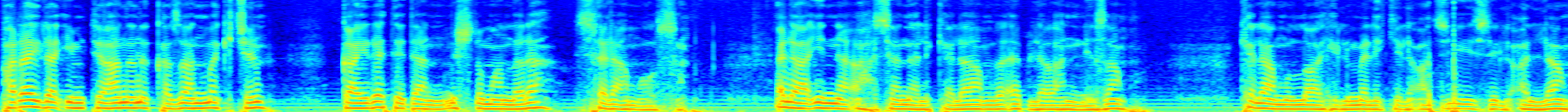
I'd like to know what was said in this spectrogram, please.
parayla imtihanını kazanmak için gayret eden Müslümanlara selam olsun. Ela inne ahsenel kelam ve eblegan nizam. Kelamullahil melikil azizil allam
